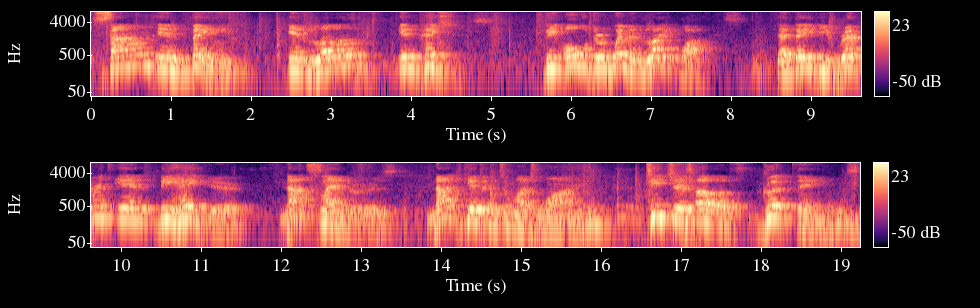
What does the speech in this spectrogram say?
sound in faith, in love, in patience. The older women likewise, that they be reverent in behavior, not slanderers, not given to much wine, teachers of good things,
